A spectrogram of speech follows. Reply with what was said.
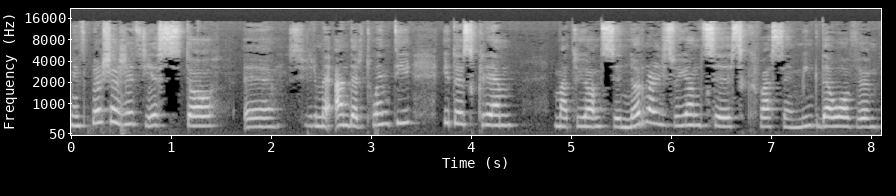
Więc pierwsza rzecz jest to E, z firmy Under 20 i to jest krem matujący, normalizujący z kwasem migdałowym.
